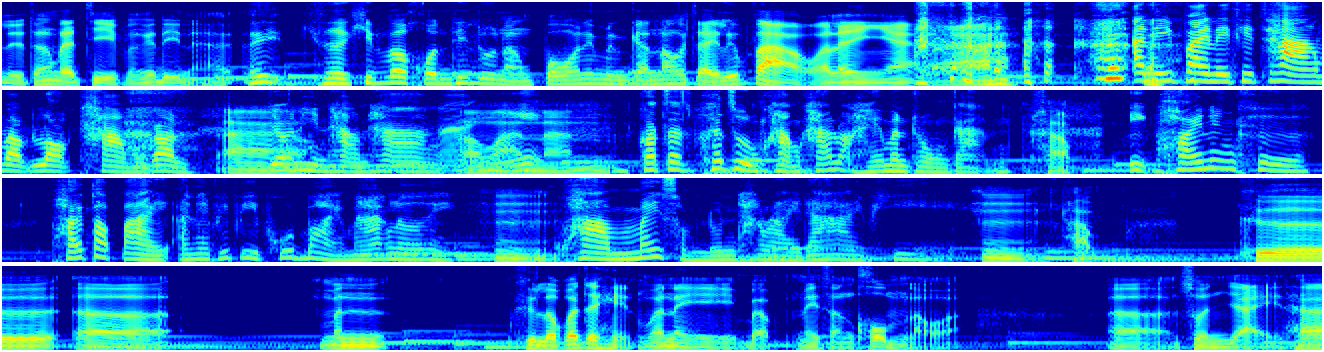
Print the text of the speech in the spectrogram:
หรือตั้งแต่จีบมันก็ดีนะเฮ้ยเธอคิดว่าคนที่ดูหนังโป๊นี่เป็นการนอกใจหรือเปล่าอะไรอย่างเงี้ยอะอันนี้ไปในทิศทางแบบหลอกถามก่อนอ่าโยนหินถามทางอะไรประมาณนั้นก็จะเพื่อจูนความคาดหวังให้มันตรงกันครับ อีก point หนึ่งคือ point ต่อไป อันนี้พี่ปีพูดบ่อยมากเลยอืมความไม่สมดุลทางรายได้พี่ อืมครับ คือเอ่อมันคือเราก็จะเห็นว่าในแบบในสังคมเราอะเอ่อ ส่วนใหญ่ถ้า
